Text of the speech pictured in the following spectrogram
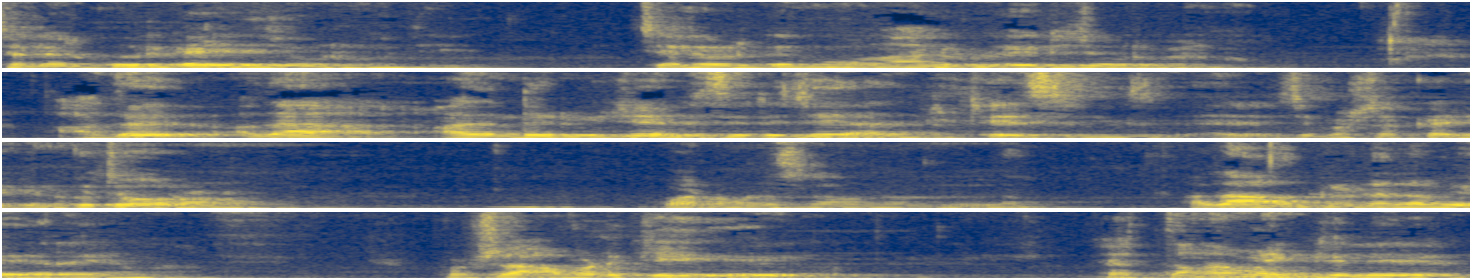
ചിലർക്ക് ഒരു കയ്യിൽ ചോറ് മതി. ചിലർക്ക് മൂന്നാൽ പ്ലേറ്റ് ചോറ് വേണം. അത് അത് അതിന്റെ രുചി അനുസരിച്ച് അതിന്റെ ടേസ്റ്റ് അനുസരിച്ച് പക്ഷെ കഴിക്കുന്നൊക്കെ ചോറാണോ. പറഞ്ഞ മനസ്സിലാവുന്നുണ്ടല്ലോ. അത് ആ ഘടന വേറെയാണ്. പക്ഷെ അവിടേക്ക് എത്തണമെങ്കിൽ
